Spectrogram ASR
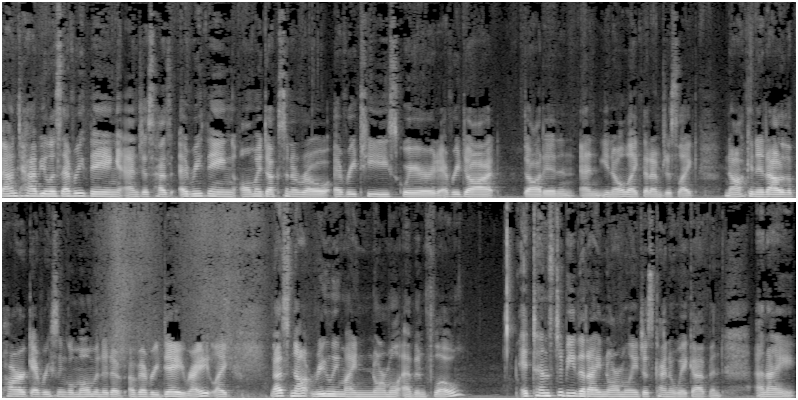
fantabulous everything and just has everything all my ducks in a row every t squared every dot dotted and and you know like that i'm just like knocking it out of the park every single moment of, of every day right? Like that's not really my normal ebb and flow. It tends to be that i normally just kind of wake up and and i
